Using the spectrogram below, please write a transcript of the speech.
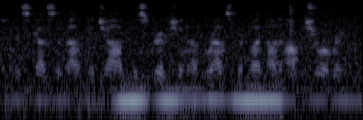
to discuss about the job description of Roustabout on offshore offshoring.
